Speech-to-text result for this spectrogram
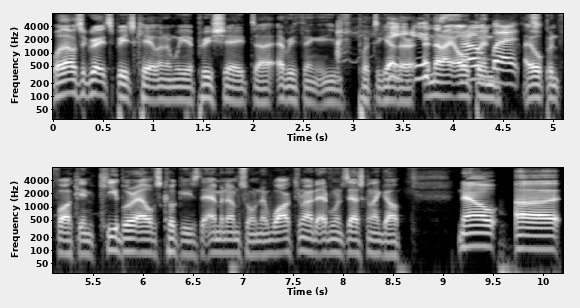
"Well, that was a great speech, Caitlin, and we appreciate uh, everything that you've put together." and then I so opened, much. I opened fucking Keebler Elves cookies, the M and M's one, and I walked around to everyone's desk, and I go, "Now, uh,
